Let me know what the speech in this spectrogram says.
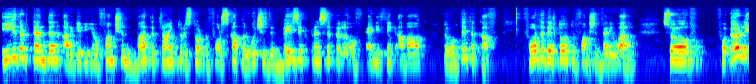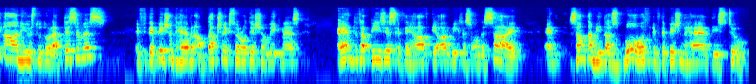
either tendon are giving you function, but they're trying to restore the force couple, which is the basic principle of anything about the rotator cuff for the deltoid to function very well. So for early on, he used to do latissimus. If the patient have an abduction external rotation weakness, and the trapezius if they have AR weakness on the side, and sometimes he does both if the patient have these two.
